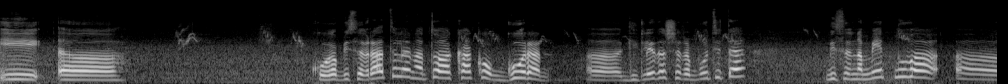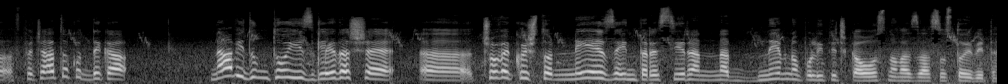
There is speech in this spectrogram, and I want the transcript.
И а, кога би се вратиле на тоа како Горан а, ги гледаше работите, ми се наметнува а, впечатокот дека навидум тој изгледаше а, човек кој што не е заинтересиран на дневно политичка основа за состојбите.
